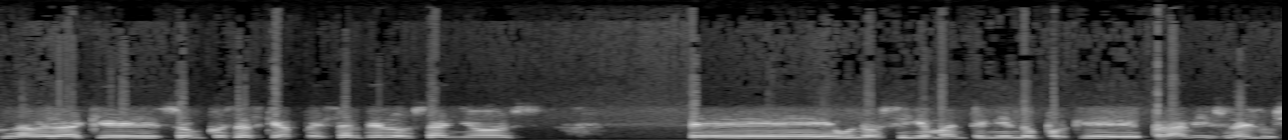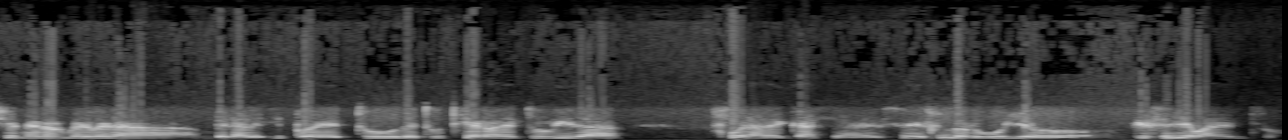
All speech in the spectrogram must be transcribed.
La verdad que son cosas que a pesar de los años eh, uno sigue manteniendo porque para mí es una ilusión enorme ver, a, ver al equipo de tu, de tu tierra, de tu vida fuera de casa. Es, es un orgullo que se lleva dentro.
